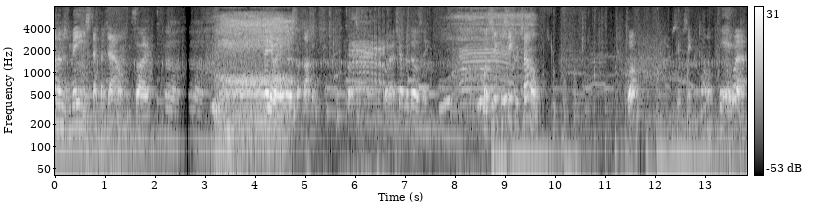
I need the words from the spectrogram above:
me step it down. Sorry. Anyway, no, it's got that. Do I actually have an ability? Ooh, a super secret tunnel. What? Super secret tunnel. Where?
